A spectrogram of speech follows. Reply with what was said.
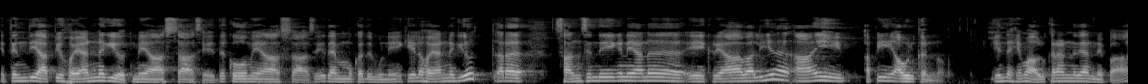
එතෙන්දී අපි හොයන්න ගියොත් මේ ආස්වාසයේද කොහොමේ ආස්වාසයේ දැන් මොකද වුනේ කියලා හොයන්න ගියොත් අර සංසිඳීගෙන යන ඒ ක්‍රියාවලිය ආයි අපි අවුල් කරනවා. එහෙනම් එහෙම අවුල් කරන්න දෙන්න එපා.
